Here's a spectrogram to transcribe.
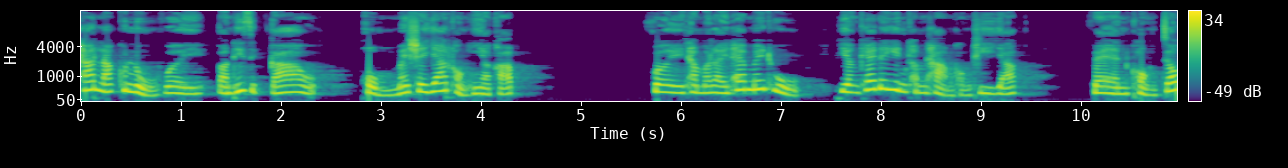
ท่านรักคุณหนูเฟยตอนที่สิบเก้าผมไม่ใช่ญาติของเฮียครับ เฟยทำอะไรแทบไม่ถูก เพียงแค่ได้ยินคำถามของทียักษ์แฟนของเจ้า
